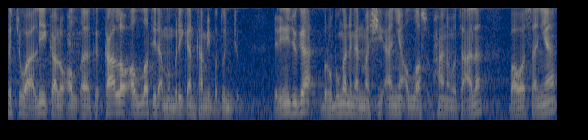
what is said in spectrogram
kecuali, kalau Allah, kalau Allah tidak memberikan kami petunjuk. Jadi ini juga berhubungan dengan masyiannya Allah Subhanahu wa taala bahwasanya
